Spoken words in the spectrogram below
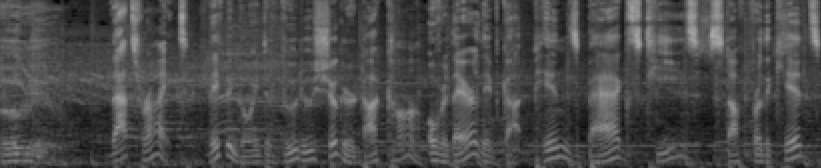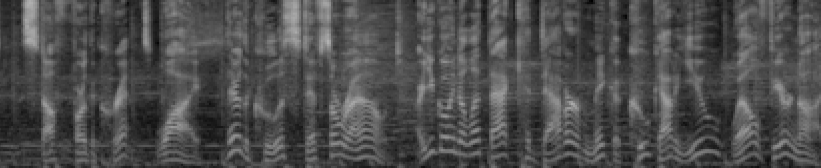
voodoo. That's right. They've been going to voodoosugar.com. Over there, they've got pins, bags, teas, stuff for the kids, stuff for the crypt. Why? They're the coolest stiffs around. Are you going to let that cadaver make a kook out of you? Well, fear not.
